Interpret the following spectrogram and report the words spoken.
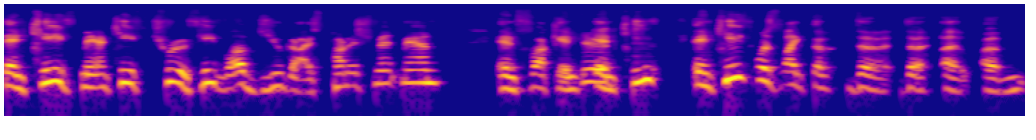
and Keith, man, Keith Truth, he loved you guys, Punishment, man, and fucking Dude. and Keith and Keith was like the the the uh, um,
